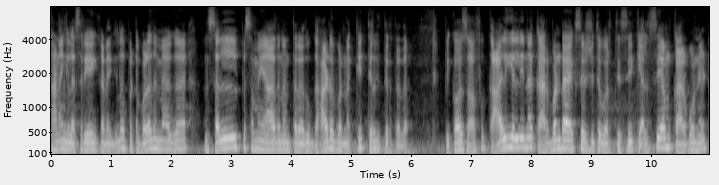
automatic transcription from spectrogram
ಕಾಣಂಗಿಲ್ಲ, ಸರಿಯಾಗಿ ಕಾಣಂಗಿಲ್ಲ ಬಟ್ ಬಳದ ಮ್ಯಾಗ ಒಂದು ಸ್ವಲ್ಪ ಸಮಯ ಆದ ನಂತರ ಅದು ಗಾಢ ಬಣ್ಣಕ್ಕೆ ತಿರುಗ್ತಿರ್ತದೆ. ಬಿಕಾಸ್ ಆಫ್ ಗಾಳಿಯಲ್ಲಿನ ಕಾರ್ಬನ್ ಡೈಆಕ್ಸೈಡ್ ಜೊತೆ ವರ್ತಿಸಿ ಕ್ಯಾಲ್ಸಿಯಂ ಕಾರ್ಬೋನೇಟ್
